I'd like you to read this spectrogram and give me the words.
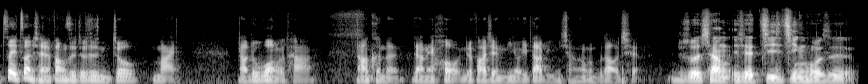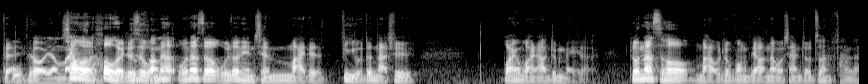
最赚钱的方式就是你就买，然后就忘了它，然后可能两年后你就发现你有一大笔你想象不到的钱。就说像一些基金或是股票一样买着，像我很后悔，就是我那我那时候五六年前买的币，我都拿去玩一玩，然后就没了。如果那时候买我就忘掉，那我现在就赚翻了。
